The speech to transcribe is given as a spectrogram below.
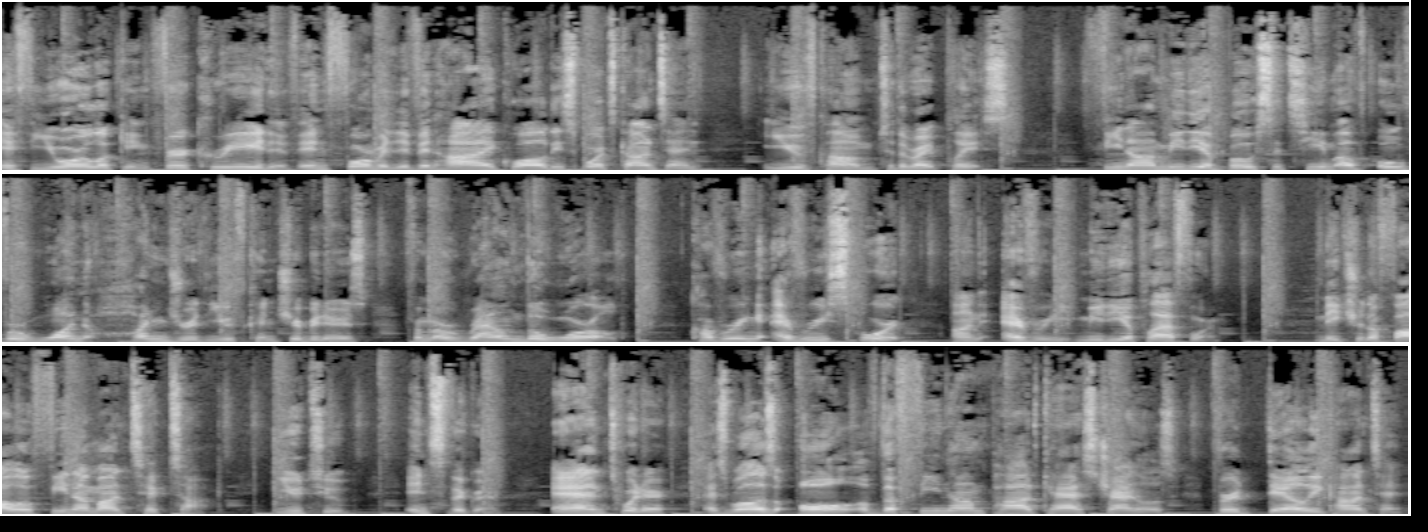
If you're looking for creative, informative, and high quality sports content, you've come to the right place. Phenom Media boasts a team of over 100 youth contributors from around the world, covering every sport on every media platform. Make sure to follow Phenom on TikTok, YouTube, Instagram, and Twitter, as well as all of the Phenom podcast channels for daily content.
